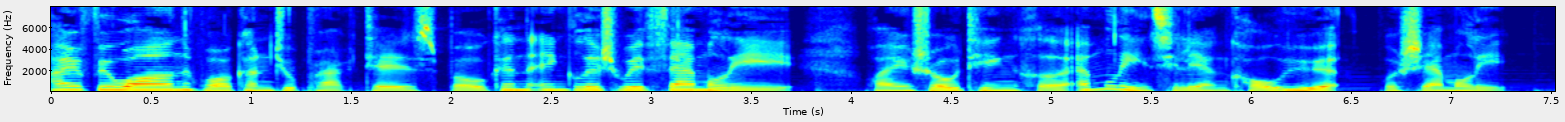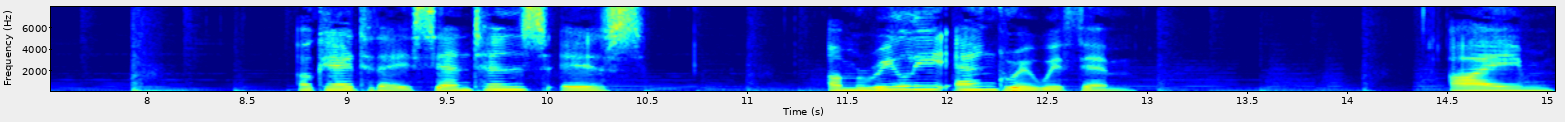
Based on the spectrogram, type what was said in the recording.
Hi everyone, welcome to practice spoken English with Emily. 欢迎收听和 Emily 一起练口语，我是 Emily。Okay, today's sentence is I'm really angry with him. I'm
